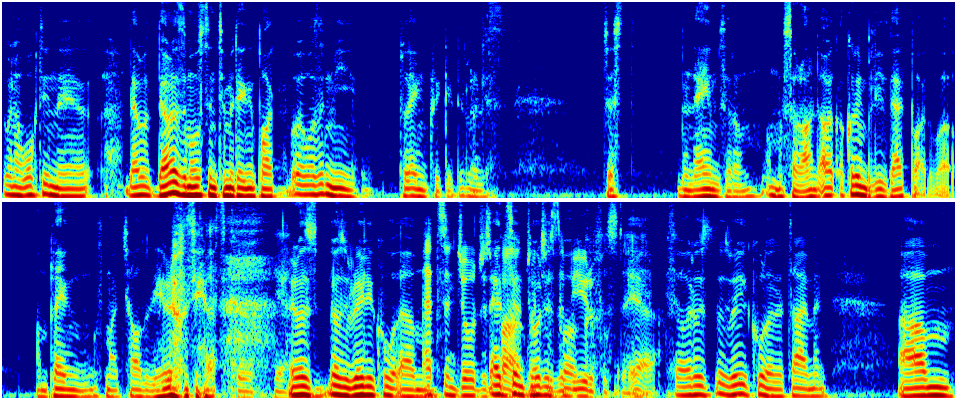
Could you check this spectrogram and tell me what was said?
when I walked in there, that was, that was the most intimidating part. Well, it wasn't me playing cricket. It was Okay. just the names that I'm, I'm surrounded. I, I couldn't believe that part. Well, I'm playing with my childhood heroes. Yeah, That's cool. Yeah. it was it was really cool. Um, At St George's at Park, St. which George's is a beautiful stadium. yeah. So it was it was really cool at the time, and um,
